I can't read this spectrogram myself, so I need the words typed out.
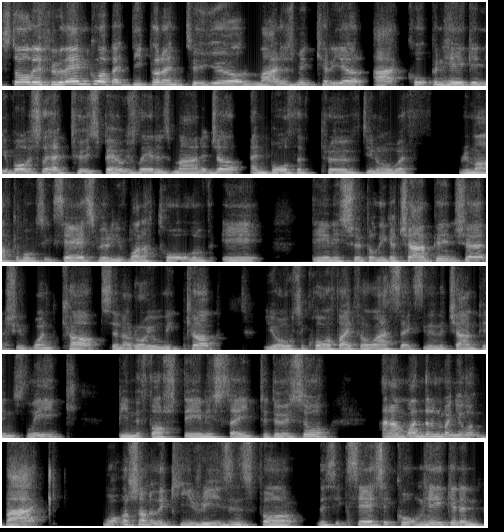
Ståle, if we then go a bit deeper into your management career at Copenhagen, you've obviously had two spells there as manager, and both have proved, you know, with remarkable success, where you've won a total of eight Danish Superliga championships, you've won cups and a Royal League Cup. you also qualified for the last 16 in the Champions League, being the first Danish side to do so. And I'm wondering when you look back, what were some of the key reasons for the success at Copenhagen? And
